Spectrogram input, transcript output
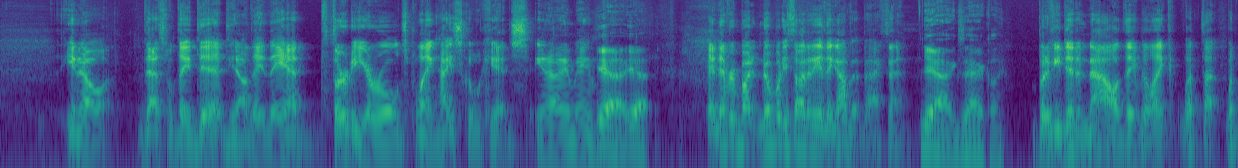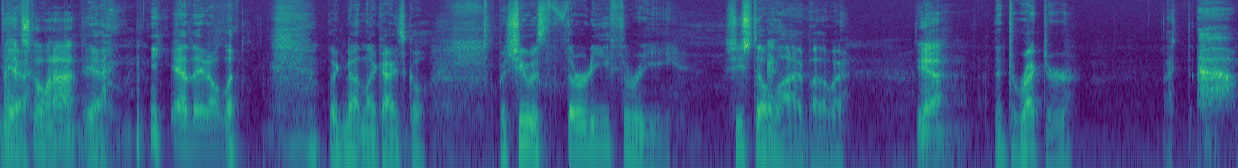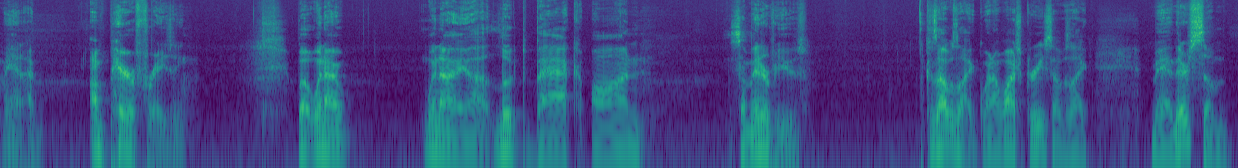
you know that's what they did. You know they they had thirty year olds playing high school kids. You know what I mean? Yeah, yeah. And everybody, nobody thought anything of it back then. Yeah, exactly. But if you did it now, they'd be like, "What the what the Yeah. heck's going on?" Yeah. yeah, they don't look like nothing like high school. But she was 33. She's still alive, by the way. Yeah. the director I, ah, man I, i'm paraphrasing but when i when i uh, looked back on some interviews because i was like when i watched grease i was like man there's some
